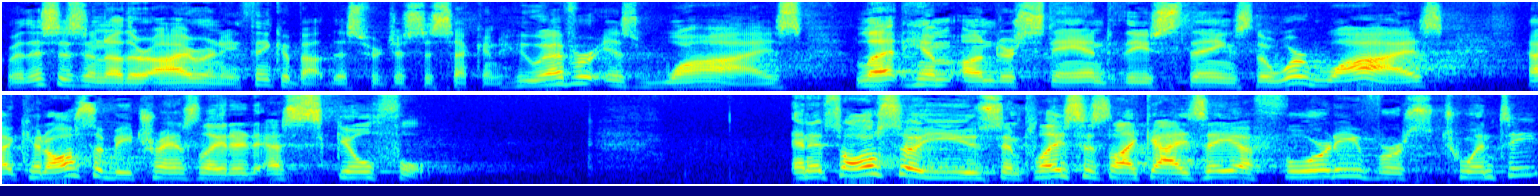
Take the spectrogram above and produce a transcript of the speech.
But this is another irony. Think about this for just a second. Whoever is wise, let him understand these things. The word wise uh, could also be translated as skillful. And it's also used in places like Isaiah 40, verse 20,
